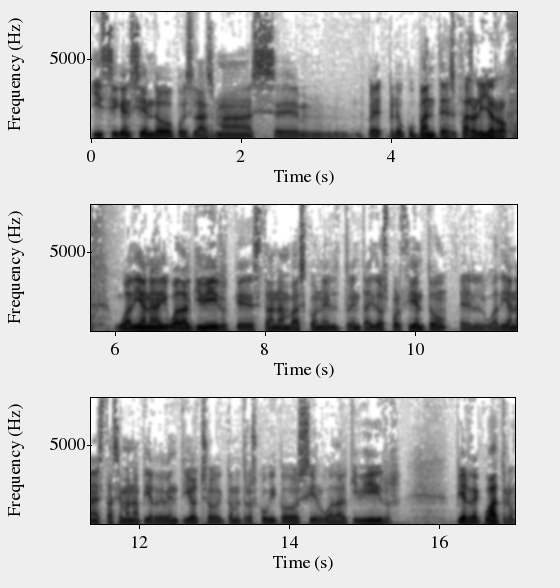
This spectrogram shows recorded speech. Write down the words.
y siguen siendo pues las más eh, pre- preocupantes. El pues, farolillo rojo. Guadiana y Guadalquivir, que están ambas con el 32%. El Guadiana esta semana pierde 28 hectómetros cúbicos y el Guadalquivir pierde 4.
